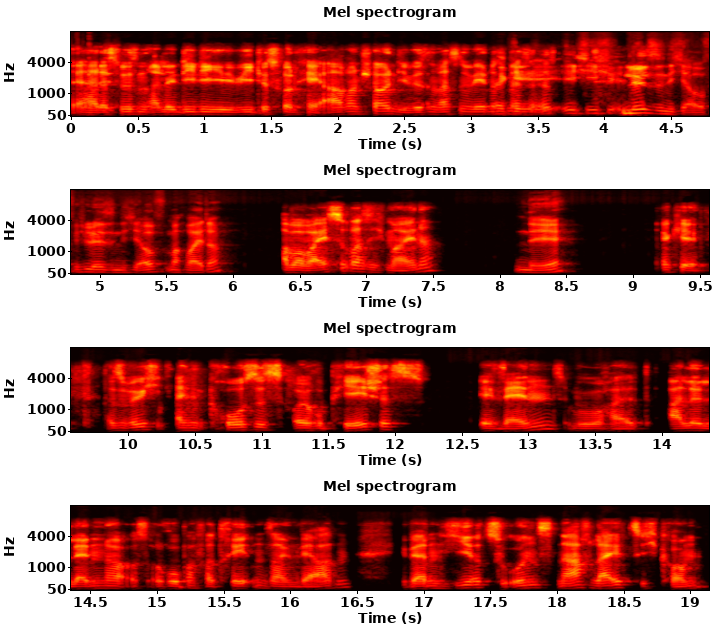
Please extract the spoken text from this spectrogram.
Ja, das wissen alle, die die Videos von Hey Aaron schauen, die wissen, was eine Venusmesse Okay, ist. ich, ich löse nicht auf. Ich löse nicht auf. Mach weiter. Aber weißt du, was ich meine? Nee. Okay, also wirklich ein großes europäisches Event, wo halt alle Länder aus Europa vertreten sein werden. Die werden hier zu uns nach Leipzig kommen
